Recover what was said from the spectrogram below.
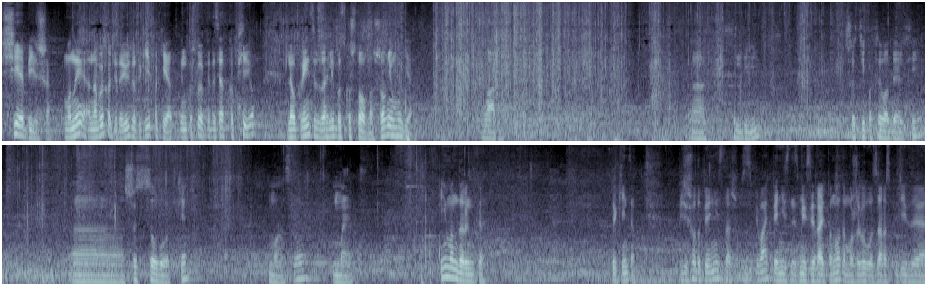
Ще більше. Вони на виході дають отакий пакет. Він коштує 50 копійок. Для українців взагалі безкоштовно. Що в ньому є? Ладно. Хліб. Щось типу Філадельфії. А, щось солодке. Масло, мед і мандаринка. Прикиньте. Підійшов до піаніста, щоб заспівати. Піаніст не зміг зіграти по нотам. Можливо, зараз підійде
